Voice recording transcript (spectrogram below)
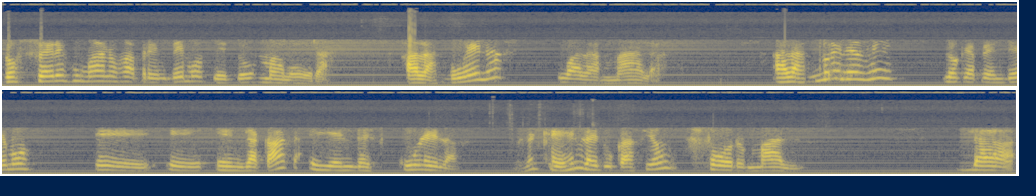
los seres humanos aprendemos de dos maneras, a las buenas o a las malas. A las buenas es lo que aprendemos eh, eh, en la casa y en la escuela, que es la educación formal. La,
